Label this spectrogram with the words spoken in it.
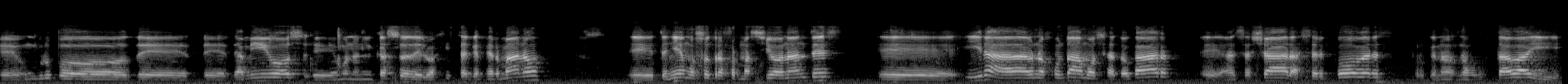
eh, grupo de, amigos, eh, bueno, en el caso del bajista que es mi hermano, eh, teníamos otra formación antes y nada, nos juntábamos a tocar, a ensayar, a hacer covers, porque no, nos gustaba y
